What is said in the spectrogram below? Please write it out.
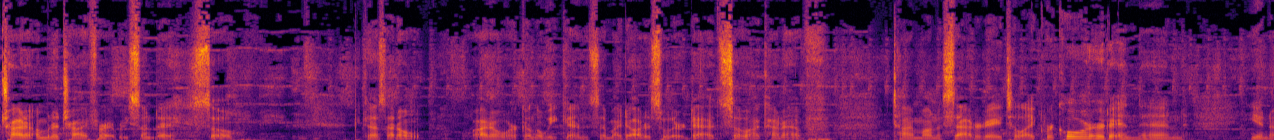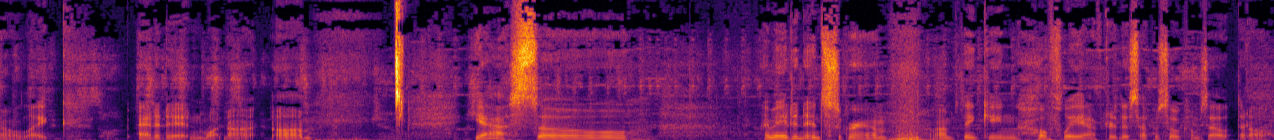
try to I'm gonna try for every Sunday. So because I don't I don't work on the weekends, and my daughter's with her dad, so I kind of have time on a Saturday to like record and then, you know, like edit it and whatnot. Um, yeah, so I made an Instagram. I'm thinking hopefully after this episode comes out that I'll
